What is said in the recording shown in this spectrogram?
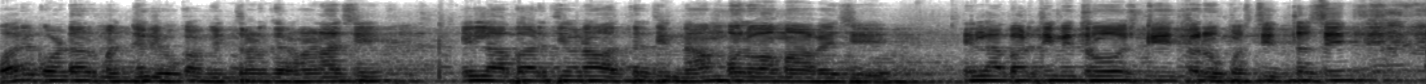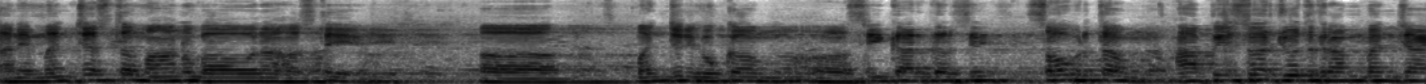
વર્ક ઓર્ડર મંજૂરી હુકમ વિતરણ કરવાના છે. એ લાભાર્થીઓના અત્યારથી નામ બોલવામાં આવે છે. એ લાભાર્થી મિત્રો સ્ટેજ પર ઉપસ્થિત થશે અને મંચસ્થ મહાનુભાવોના હસ્તે મંજૂરી હુકમ સ્વીકાર કરશે. સૌપ્રથમ હાપેશ્વર જૂથ ગ્રામ પંચાયત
